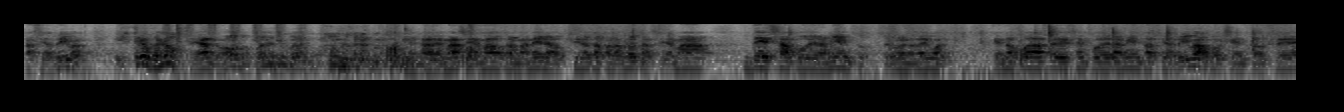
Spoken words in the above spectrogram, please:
hacia arriba. y creo que no. Ah, no, no puedes, no puedes. Además se llama de otra manera, tiene otra palabrota, se llama desapoderamiento, pero bueno, da igual. Que no puedas hacer desempoderamiento hacia arriba porque entonces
